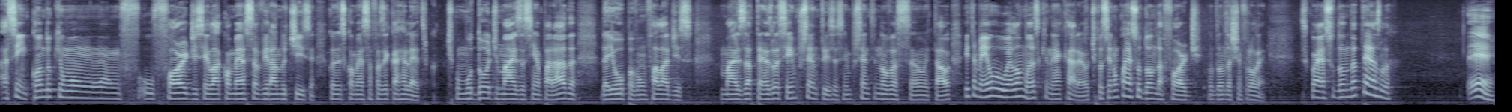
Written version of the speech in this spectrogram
assim, quando que um, um- um- o Ford, sei lá, começa a virar notícia? Quando eles começam a fazer carro elétrico. Tipo, mudou demais, assim, a parada, daí, opa, vamos falar disso. Mas a Tesla é 100% isso, é 100% inovação e tal. E também o Elon Musk, né, cara? Tipo, você não conhece o dono da Ford, o dono da Chevrolet. Você conhece o dono da Tesla. É.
